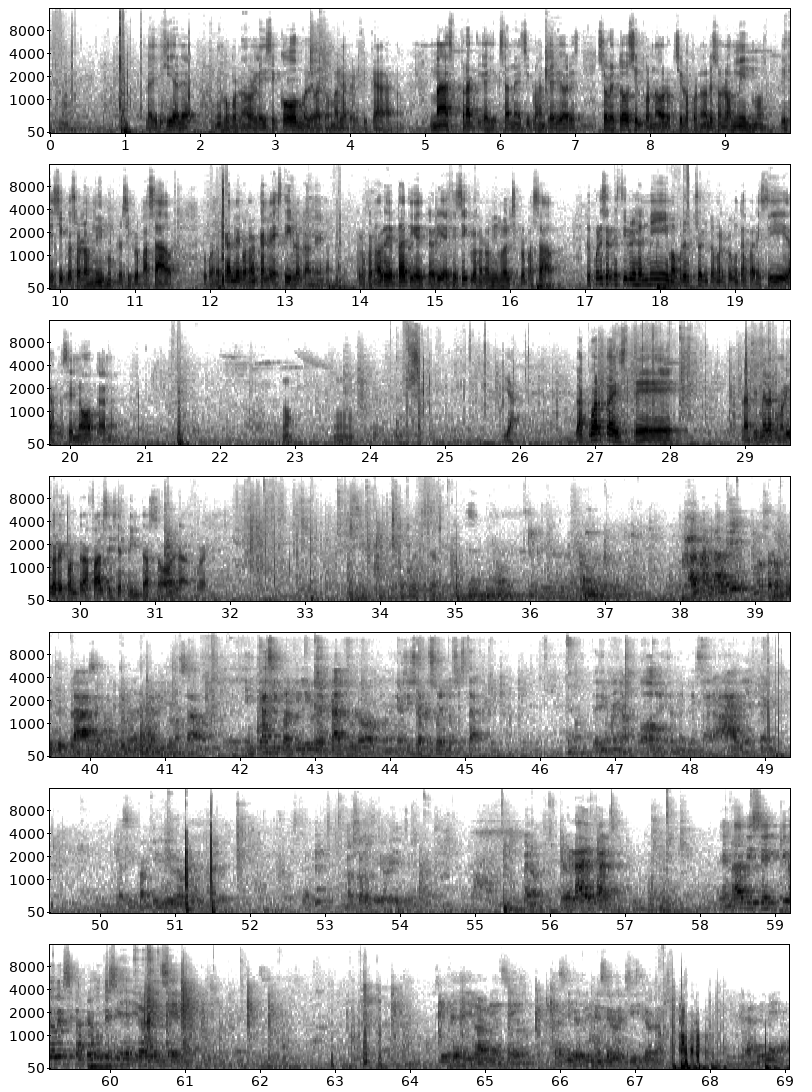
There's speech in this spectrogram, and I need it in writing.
La dirigida, el mismo coordinador le dice cómo le va a tomar la calificada. ¿no? Más prácticas y exámenes de ciclos anteriores, sobre todo si, el los coordinadores son los mismos, este ciclo son los mismos que el ciclo pasado, pero cuando cambia de coordinador cambia de estilo también. ¿no? Pero los coordinadores de práctica y de teoría, este ciclo son los mismos del ciclo pasado. Entonces por eso el estilo es el mismo, por eso suelen tomar preguntas parecidas, pues se nota, ¿no? ¿No? Mm. Ya. La cuarta, este, la primera, como le digo, recontra falsa y se pinta sola, pues. Además la B no solo lo he hecho en clase, porque tengo el ejemplo pasado. en casi cualquier libro de cálculo con ejercicios resueltos está. Está en Megapón, está en el Sarabia, está en casi cualquier libro. No solo teoría de hecho. Bueno, pero la es falsa. En A dice, quiero ver si la pregunta es si es derivable en cero. Si es derivable en cero. O sea, si f' en cero existe o no. La primera.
